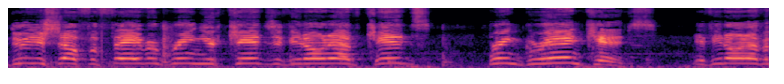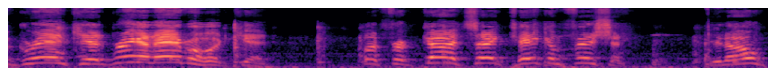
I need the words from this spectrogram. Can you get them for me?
Do yourself a favor. Bring your kids. If you don't have kids, bring grandkids. If you don't have a grandkid, bring a neighborhood kid. But for God's sake, take them fishing. You know.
